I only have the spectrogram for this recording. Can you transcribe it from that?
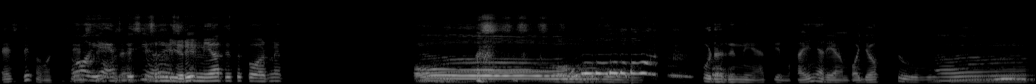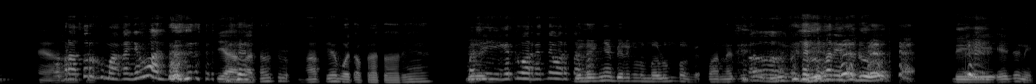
SD kalau nggak salah Oh, iya, SD sih, oh, sendiri niat itu ke warnet Oh. udah diniatin makanya nyari yang pojok tuh Oh. ya, Operator kumaha nyawan. ya nggak tahu tuh maaf ya buat operatornya Masih inget warnetnya warnet apa? billingnya billing lumba-lumba enggak warnet itu Oh. dulu, dulu kan itu dulu di itu nih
